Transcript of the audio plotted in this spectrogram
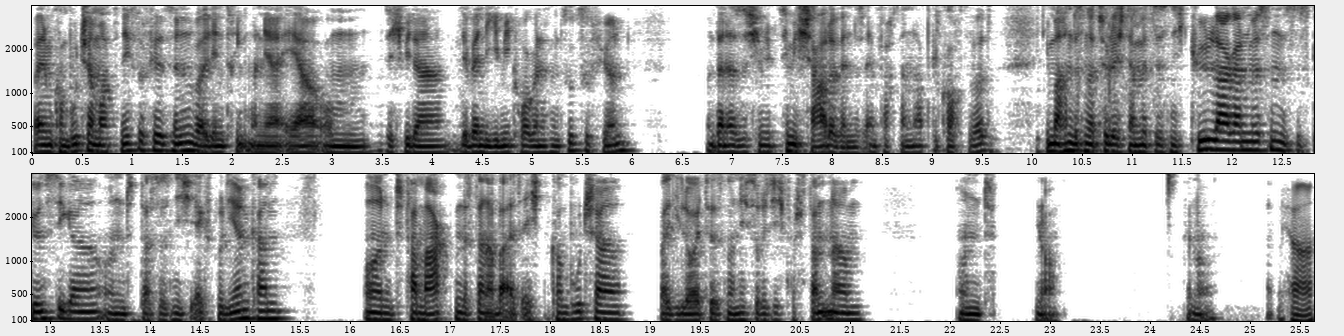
Bei dem Kombucha macht es nicht so viel Sinn, weil den trinkt man ja eher, um sich wieder lebendige Mikroorganismen zuzuführen. Und dann ist es ziemlich schade, wenn das einfach dann abgekocht wird. Die machen das natürlich, damit sie es nicht kühl lagern müssen. Das ist günstiger und dass es nicht explodieren kann. Und vermarkten das dann aber als echten Kombucha, weil die Leute es noch nicht so richtig verstanden haben. Und ja, genau. Ja,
